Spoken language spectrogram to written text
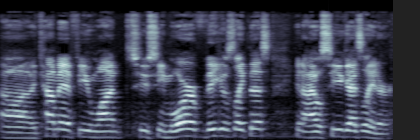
uh, comment if you want to see more videos like this, and I will see you guys later.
